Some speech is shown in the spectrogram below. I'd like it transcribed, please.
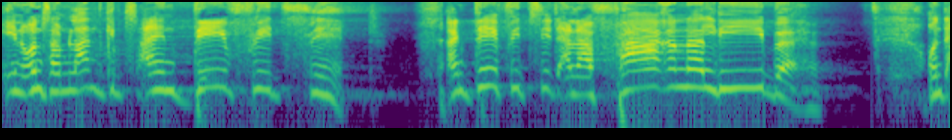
in unserem Land gibt es ein Defizit. Ein Defizit an erfahrener Liebe. Und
